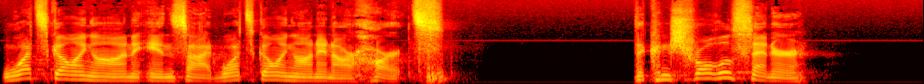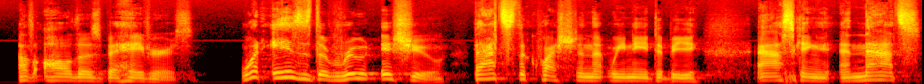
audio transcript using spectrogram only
What's going on inside? What's going on in our hearts? The control center of all those behaviors. What is the root issue? That's the question that we need to be asking, and that's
